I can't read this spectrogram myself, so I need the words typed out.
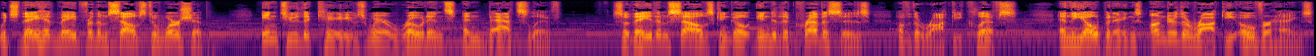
which they have made for themselves to worship, into the caves where rodents and bats live, so they themselves can go into the crevices of the rocky cliffs and the openings under the rocky overhangs,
